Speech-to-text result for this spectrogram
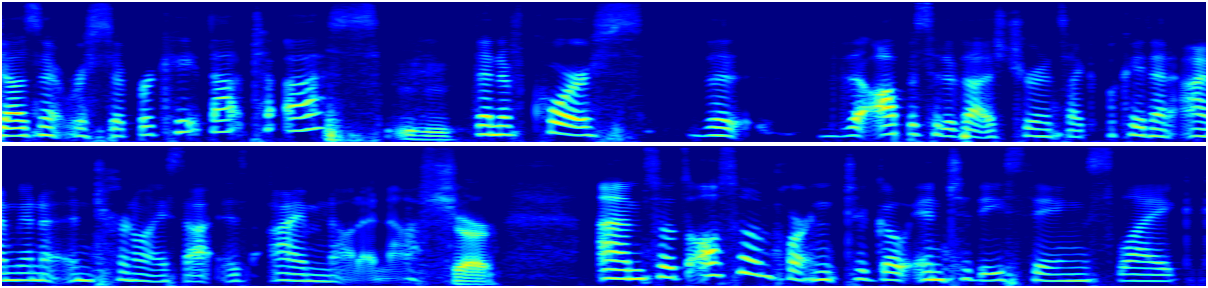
doesn't reciprocate that to us, Mm-hmm. then of course the the opposite of that is true. And it's like, okay, then I'm gonna internalize that as I'm not enough. sure. Um, so it's also important to go into these things like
